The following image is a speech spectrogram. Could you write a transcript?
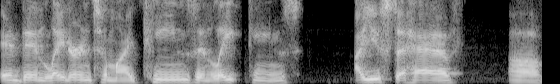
and then later into my teens and late teens, I used to have uh,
